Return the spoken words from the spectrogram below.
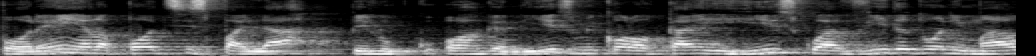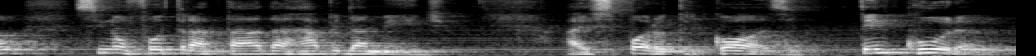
Porém, ela pode se espalhar pelo organismo e colocar em risco a vida do animal se não for tratada rapidamente. A esporotricose tem cura,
